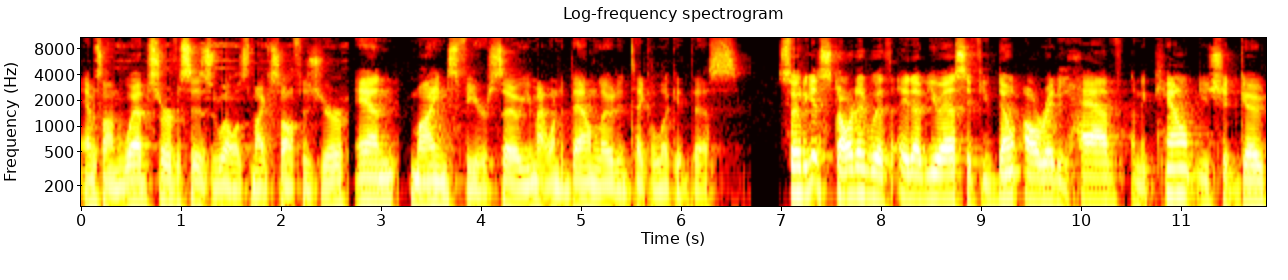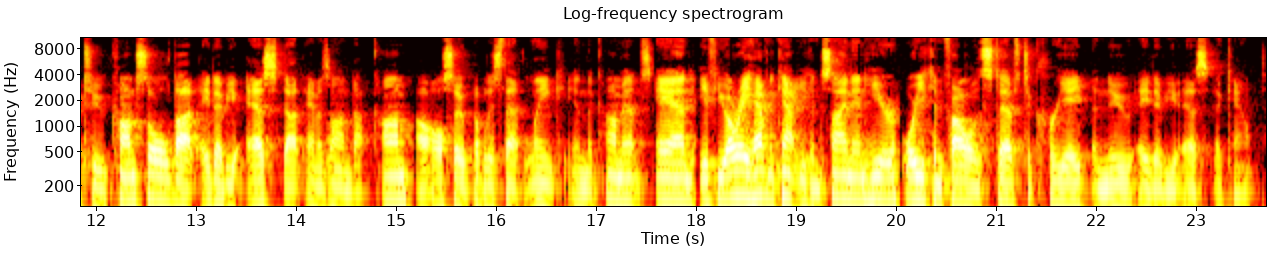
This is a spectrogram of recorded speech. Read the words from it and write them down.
Amazon Web Services as well as Microsoft Azure and MindSphere. So you might want to download and take a look at this. So to get started with AWS, if you don't already have an account, you should go to console.aws.amazon.com. I'll also publish that link in the comments. And if you already have an account, you can sign in here or you can follow the steps to create a new AWS account.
